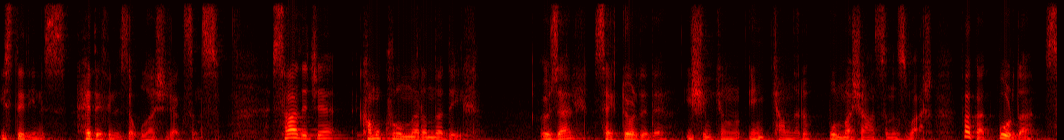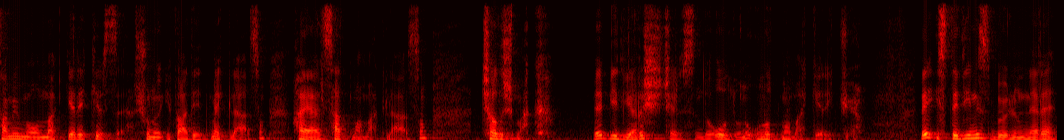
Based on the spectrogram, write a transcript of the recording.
istediğiniz hedefinize ulaşacaksınız. Sadece kamu kurumlarında değil, özel sektörde de iş imkan- imkanları bulma şansınız var. Fakat burada samimi olmak gerekirse şunu ifade etmek lazım. Hayal satmamak lazım. Çalışmak ve bir yarış içerisinde olduğunu unutmamak gerekiyor. Ve istediğiniz bölümlere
